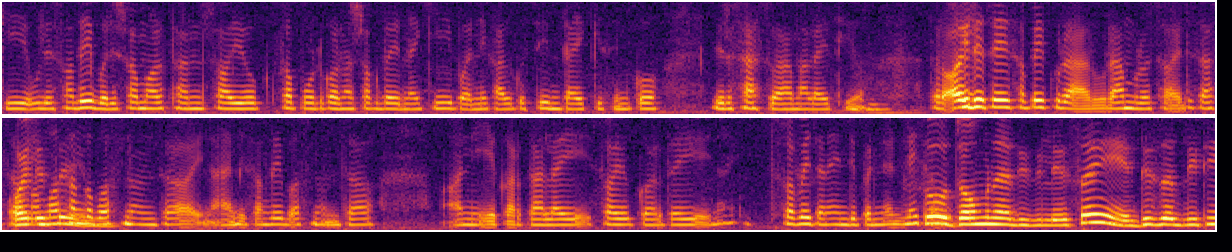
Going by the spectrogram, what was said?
कि उसले सधैँभरि समर्थन सहयोग सपोर्ट गर्न सक्दैन कि भन्ने खालको चिन्ता एक किसिमको मेरो सासु आमालाई थियो। तर अहिले चाहिँ सबै कुराहरू राम्रो छ। अहिले सासु अहिले आमा चाहिँ- मसँग बस्नुहुन्छ होइन हामीसँगै बस्नुहुन्छ अनि एकअर्कालाई सहयोग गर्दै होइन सबैजना इन्डिपेन्डेन्ट नै सो जमुना दिदीले चाहिँ डिजेबिलिटी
